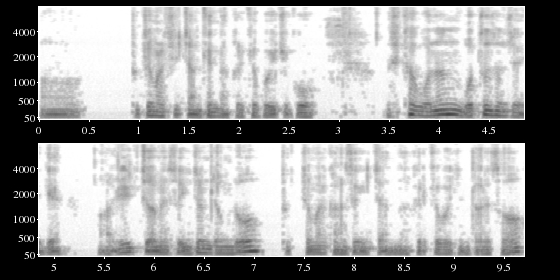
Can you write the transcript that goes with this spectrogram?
어, 득점할 수 있지 않겠나 그렇게 보여지고 시카고는 모튼 선수에게 어, 1점에서 2점 정도 득점할 가능성이 있지 않나 그렇게 보여진다. 그래서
